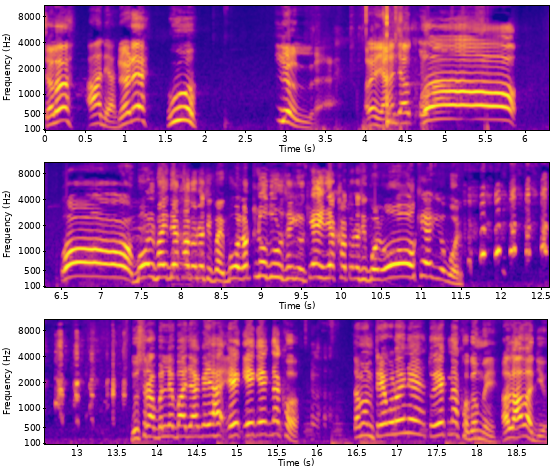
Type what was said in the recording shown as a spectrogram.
चलो आ અરે યાં જાવ ઓ! ઓ! બોલ ભાઈ દેખાતો નથી ભાઈ બોલ એટલો દૂર થઈ ગયો ક્યાંય દેખાતો નથી બોલ. ઓ ક્યાં ગયો બોલ? દૂસરા બલ્લેબાજ આ ગયા. એક એક એક નાખો. તમામ ત્રેવડ હોય ને તો એક નાખો ગમે. હાલો આવા દો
